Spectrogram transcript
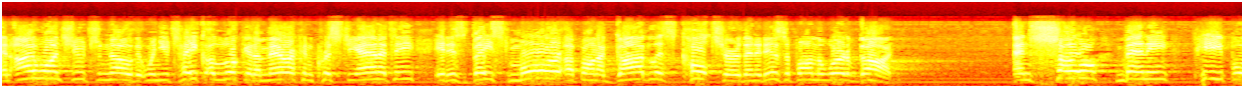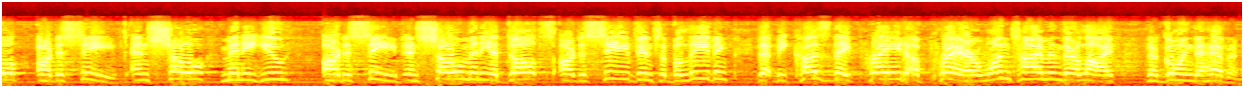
And I want you to know that when you take a look at American Christianity, it is based more upon a godless culture than it is upon the Word of God. And so many people are deceived, and so many youth are deceived, and so many adults are deceived into believing that because they prayed a prayer one time in their life, they're going to heaven.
